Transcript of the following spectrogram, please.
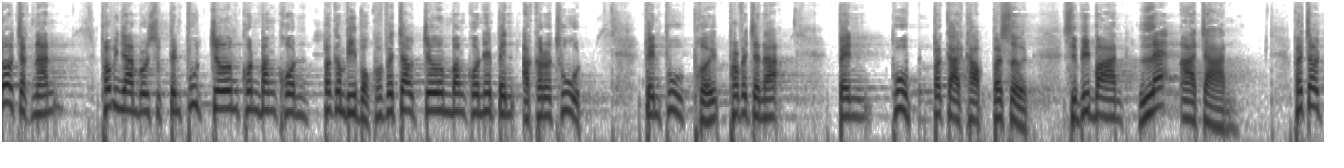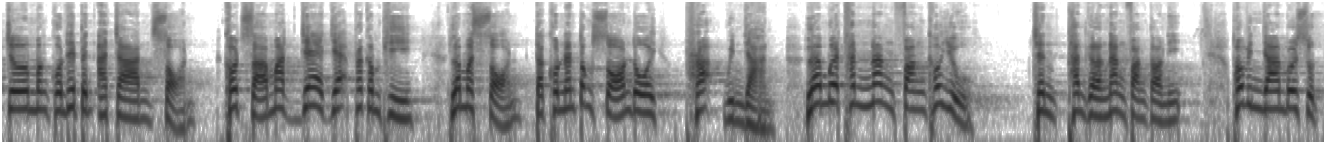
นอกจากนั้นพระวิญญาณบริสุทธิ์เป็นผู้เจิมคนบางคน พระคัมภีร์บอกพระเจ้าเจิมบางคนให้เป็นอัครทูต เป็นผู้เผยพระวจนะ เป็นผู้ประกาศข่าวประเสริฐศิบิบาลและอาจารย์ พระเจ้าเจิมบางคนให้เป็นอาจารย์สอน เขาสามารถแยกแยะพระคัมภีร์ แล้วมาสอน แต่คนนั้นต้องสอนโดยพระวิญญาณ และเมื่อท่านนั่งฟังเขาอยู่ เช่น ท่านกำลังนั่งฟังตอนนี้ พระวิญญาณบริสุทธิ์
